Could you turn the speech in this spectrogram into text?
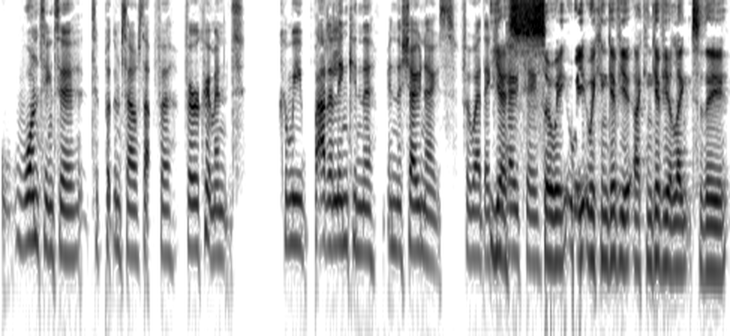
wanting to to put themselves up for, for recruitment, can we add a link in the in the show notes for where they can yes, go to? So we, we, we can give you I can give you a link to the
